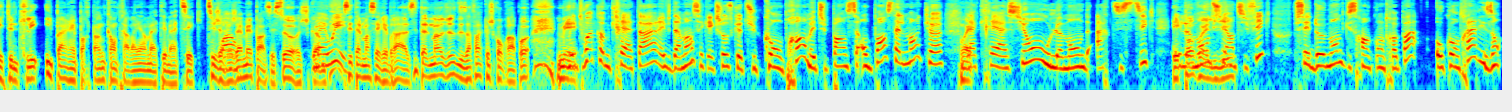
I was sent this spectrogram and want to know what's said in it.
est une clé hyper importante quand on travaille en mathématiques. Tu sais, j'aurais Wow. jamais pensé ça. Je suis comme, Ben oui. c'est tellement cérébral, c'est tellement juste des affaires que je comprends pas. Mais, Mais toi, comme créateur, évidemment, c'est quelque chose que tu comprends, mais tu penses, on pense tellement que Ouais. la création ou le monde artistique et, Et le monde relié. scientifique, c'est deux mondes qui se rencontrent pas. Au contraire, ils ont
